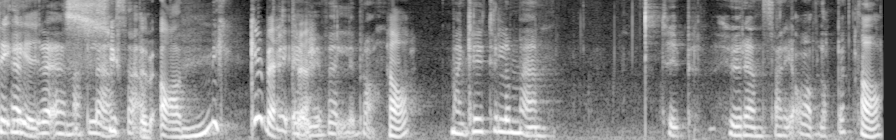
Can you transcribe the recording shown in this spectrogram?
det Hellre är än att läsa. super, ja, mycket bättre. Det är ju väldigt bra. Ja, Man kan ju till och med typ hur rensar jag avloppet? ja,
